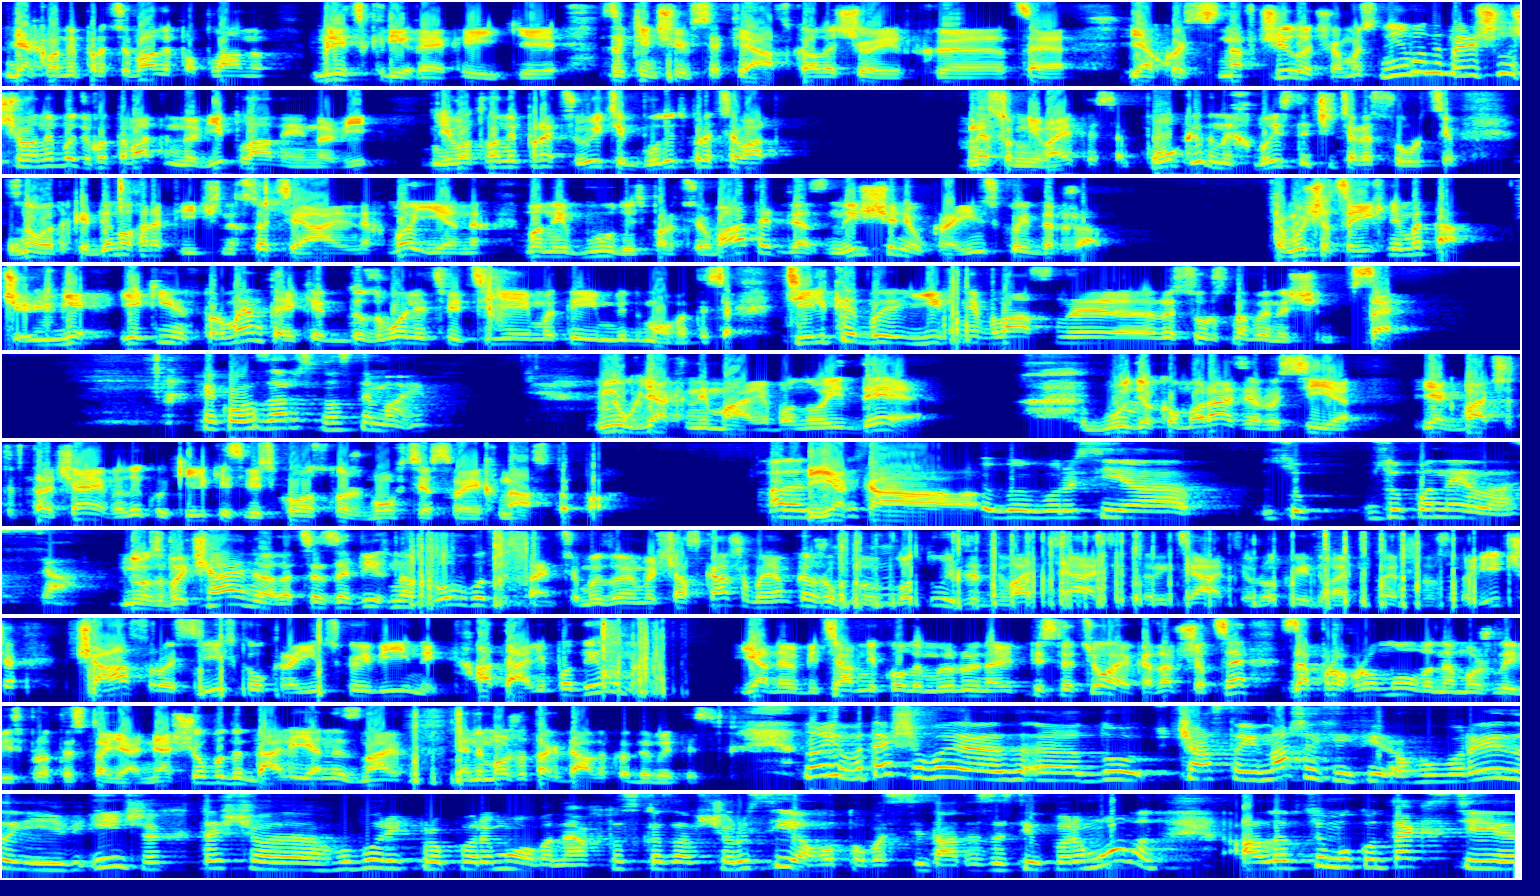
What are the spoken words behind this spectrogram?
Як вони працювали по плану Бліцкріга, який е, закінчився фіаско, але що їх е, це якось навчило чомусь? Ні, вони вирішили, що вони будуть готувати нові плани і нові. І от вони працюють і будуть працювати. Не сумнівайтеся, поки в них вистачить ресурсів, знову таки демографічних, соціальних, воєнних, вони будуть працювати для знищення української держави. Тому що це їхня мета. Чи є які інструменти, які дозволять від цієї мети їм відмовитися? Тільки би їхнє власне ресурсне винищення. Все. Якого зараз у нас немає. Ну як немає, воно йде. В будь-якому разі Росія, як бачите, втрачає велику кількість військовослужбовців в своїх наступах. Але не Яка щоб Росія зупинилася. Ну, звичайно, але це забіг на довгу дистанцію. Ми з вами час кажемо, я вам кажу, готуйте 20-30 роки 21-го століття час російсько-української війни. А далі подивимося. Я не обіцяв ніколи миру і навіть після цього. Я казав, що це запрограмована можливість протистояння. А що буде далі, я не знаю. Я не можу так далеко дивитися. Ну і те, що ви е, до- часто і в наших ефірах говорили, і в інших, те, що говорять про перемовини. А хто сказав, що Росія готова сідати за стіл перемовин, але в цьому контексті.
